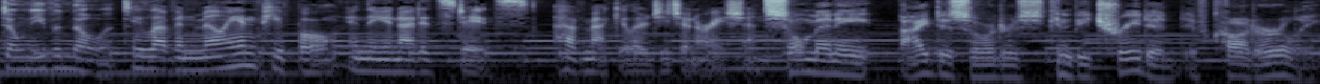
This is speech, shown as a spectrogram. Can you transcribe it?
don't even know it. 11 million people in the United States have macular degeneration. So many eye disorders can be treated if caught early.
